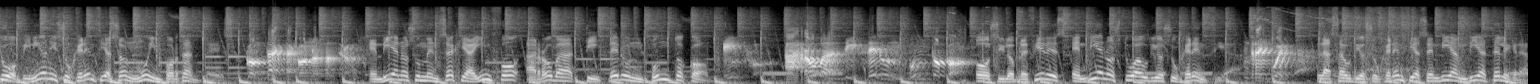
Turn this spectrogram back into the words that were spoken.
Tu opinión y sugerencias son muy importantes. Contacta con nosotros. Envíanos un mensaje a info.ticerum.com Info. O si lo prefieres, envíanos tu audiosugerencia. Recuerda, Las audiosugerencias se envían vía Telegram.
